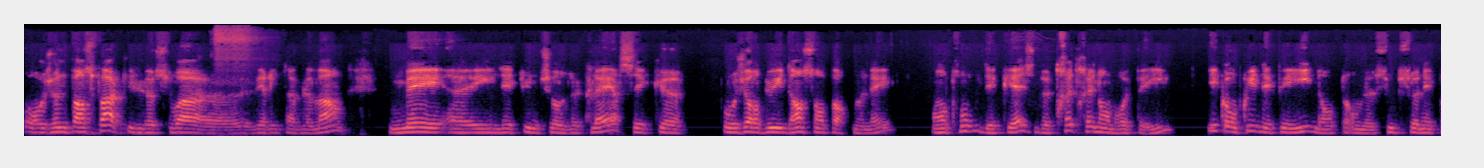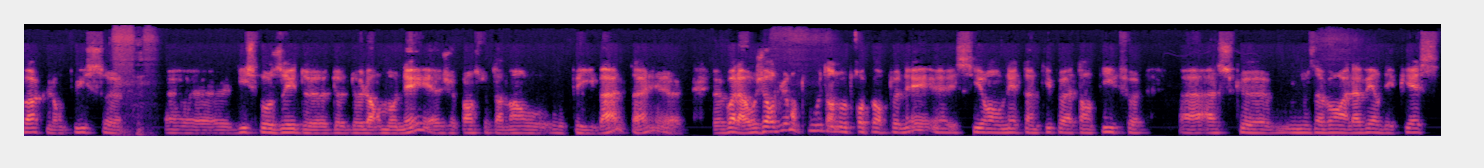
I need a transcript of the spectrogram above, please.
Oh, Je ne pense pas qu'il le soit véritablement, mais il est une chose claire, c'est que aujourd'hui, dans son porte-monnaie, on trouve des pièces de très très nombreux pays y compris des pays dont on ne soupçonnait pas que l'on puisse euh, disposer de, de, de, leur monnaie. Je pense notamment aux, aux pays baltes. Hein. Euh, voilà, aujourd'hui, on trouve dans notre porte-monnaie, si on est un petit peu attentif à, à, ce que nous avons à l'avers des pièces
